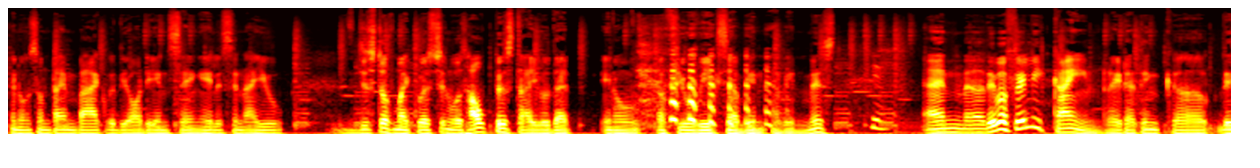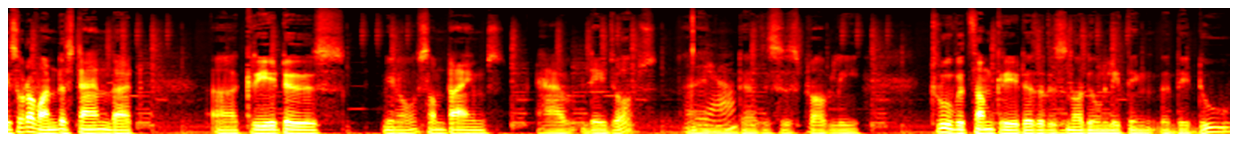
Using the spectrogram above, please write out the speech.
you know, some time back with the audience saying, "Hey, listen, are you?" The gist of my question was, "How pissed are you that you know a few weeks have been have been missed?" Yeah. and uh, they were fairly kind, right? I think uh, they sort of understand that uh, creators, you know, sometimes have day jobs, and Yeah. uh, this is probably true with some creators that this is not the only thing that they do.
